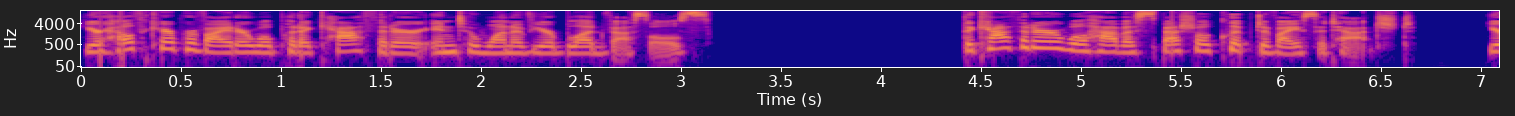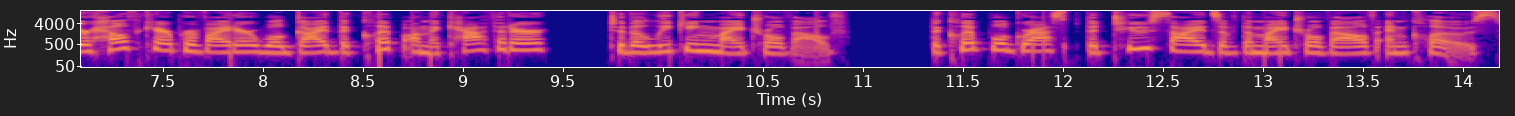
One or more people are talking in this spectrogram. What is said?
Your healthcare provider will put a catheter into one of your blood vessels. The catheter will have a special clip device attached. Your healthcare provider will guide the clip on the catheter to the leaking mitral valve. The clip will grasp the two sides of the mitral valve and close.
